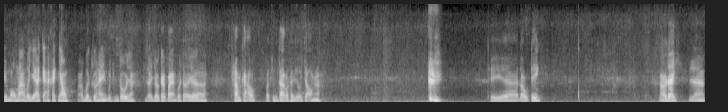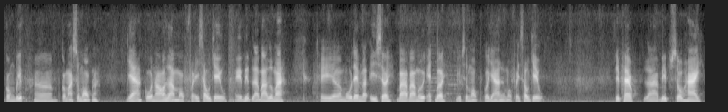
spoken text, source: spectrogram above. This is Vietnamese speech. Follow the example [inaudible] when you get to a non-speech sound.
nhiều mẫu mã và giá cả khác nhau ở bên cửa hàng của chúng tôi nè để cho các bạn có thể ờ, tham khảo và chúng ta có thể lựa chọn nè. [clears throat] Thì ờ, đầu tiên ở đây là con bếp ờ, có mã số 1 nè. Giá của nó là 1,6 triệu thì bếp là Paloma thì uh, model là IC 330 SB bếp số 1 có giá là 1,6 triệu. Tiếp theo là bếp số 2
